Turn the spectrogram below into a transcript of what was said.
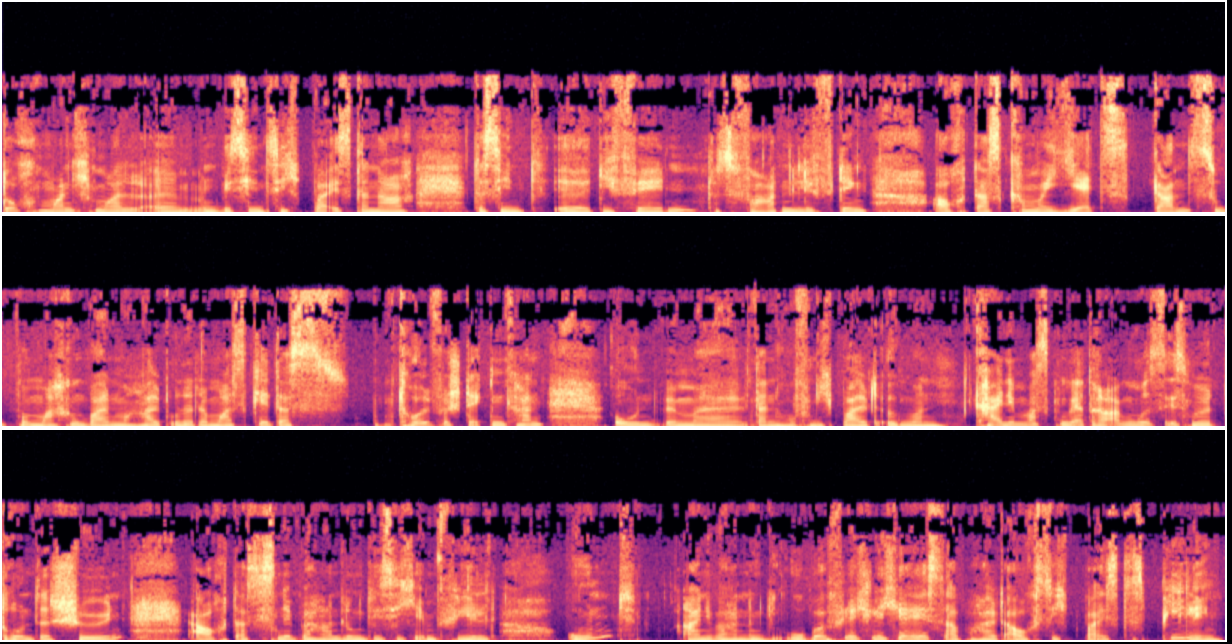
doch manchmal äh, ein bisschen sichtbar ist danach. Das sind äh, die Fäden, das Fadenlifting. Auch das kann man jetzt ganz super machen, weil man halt unter der Maske das toll verstecken kann. Und wenn man dann hoffentlich bald irgendwann keine Masken mehr tragen muss, ist man drunter schön. Auch das ist eine Behandlung, die sich empfiehlt. Und eine Behandlung, die oberflächlicher ist, aber halt auch sichtbar ist, das Peeling.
